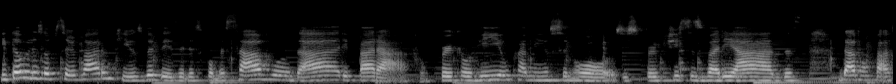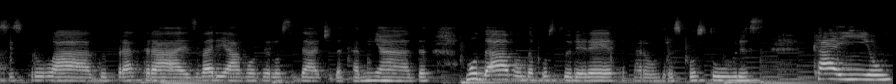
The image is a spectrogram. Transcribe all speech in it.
Então eles observaram que os bebês eles começavam a andar e paravam, percorriam caminhos sinuosos, superfícies variadas, davam passos para o lado, para trás, variavam a velocidade da caminhada, mudavam da postura ereta para outras posturas, caíam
